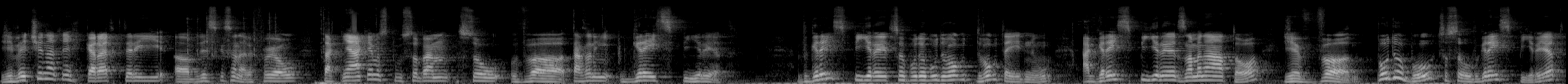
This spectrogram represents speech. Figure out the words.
že většina těch karet, které uh, vždycky se nerfujou, tak nějakým způsobem jsou v takzvaný grace period. V Grace Period jsou po dobu dvou, dvou týdnů a Grace Period znamená to, že v podobu, co jsou v Grace Period,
